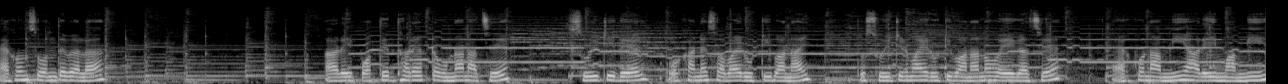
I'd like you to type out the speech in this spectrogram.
এখন সন্ধেবেলা। আর এই পথের ধারে একটা উনান আছে, সুইটিদের। ওখানে সবাই রুটি বানায়। তো সুইটির মায়ের রুটি বানানো হয়ে গেছে। এখন আমি আর এই মামি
